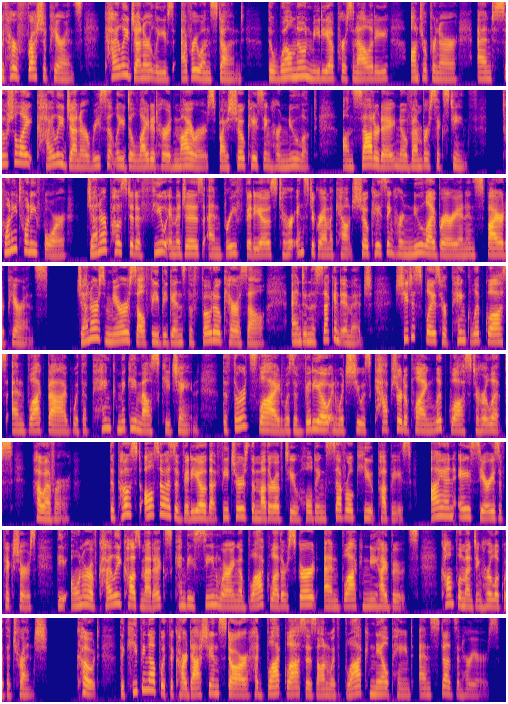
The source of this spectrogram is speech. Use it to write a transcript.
With her fresh appearance, Kylie Jenner leaves everyone stunned. The well known media personality, entrepreneur, and socialite Kylie Jenner recently delighted her admirers by showcasing her new look on Saturday, November 16, 2024. Jenner posted a few images and brief videos to her Instagram account showcasing her new librarian inspired appearance. Jenner's mirror selfie begins the photo carousel, and in the second image, she displays her pink lip gloss and black bag with a pink Mickey Mouse keychain. The third slide was a video in which she was captured applying lip gloss to her lips. However, the post also has a video that features the mother of two holding several cute puppies. In a series of pictures, the owner of Kylie Cosmetics can be seen wearing a black leather skirt and black knee-high boots, complementing her look with a trench coat, the Keeping Up with the Kardashians star had black glasses on with black nail paint and studs in her ears.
